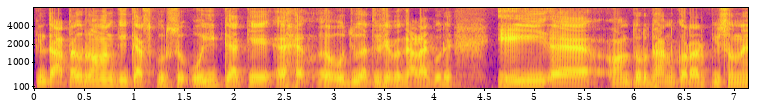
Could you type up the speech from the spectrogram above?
কিন্তু আতাউর রহমান কি কাজ করছে? ওইটাকে অজুহাত হিসেবে ঘাড়া করে এই অন্তর্ধান করার পিছনে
